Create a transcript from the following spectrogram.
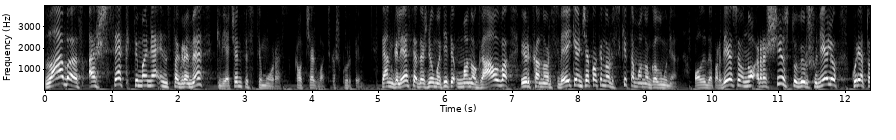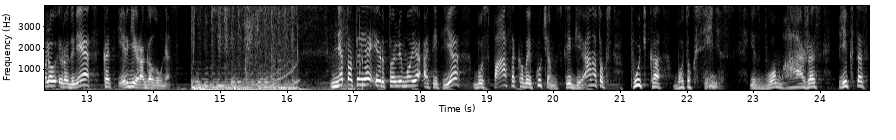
Labas, aš sekti mane Instagrame, kviečiantis Timūras. Gal čia va, kažkur tai. Ten galėsite dažniau matyti mano galvą ir ką nors veikiančią, kokią nors kitą mano galūnę. O laidą pradėsiu nuo rašystų viršūnėlių, kurie toliau įrodinėja, kad irgi yra galūnės. Netokioje ir tolimoje ateityje bus pasaka vaikučiams, kaip gyvena toks putka botoksinis. Jis buvo mažas, piktas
